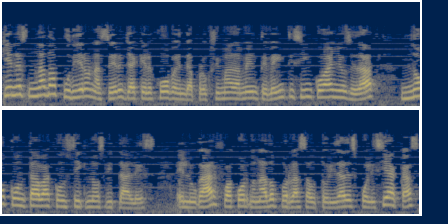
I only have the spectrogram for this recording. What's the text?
quienes nada pudieron hacer ya que el joven de aproximadamente 25 años de edad no contaba con signos vitales. El lugar fue acordonado por las autoridades policíacas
